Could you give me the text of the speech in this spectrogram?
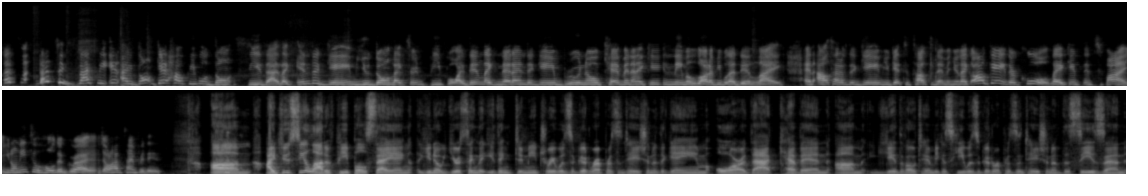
That's that's exactly it. I don't get how people don't see that. Like in the game, you don't like certain people. I didn't like Neda in the game, Bruno, Kevin, and I can name a lot of people that didn't like. And outside of the game, you get to talk to them, and you're like, okay, they're cool. Like it's it's fine. You don't need to hold a grudge. I don't have time for this. Um, I do see a lot of people saying, you know, you're saying that you think Dimitri was a good representation of the game, or that Kevin, um, gave the vote to him because he was a good representation of the season.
